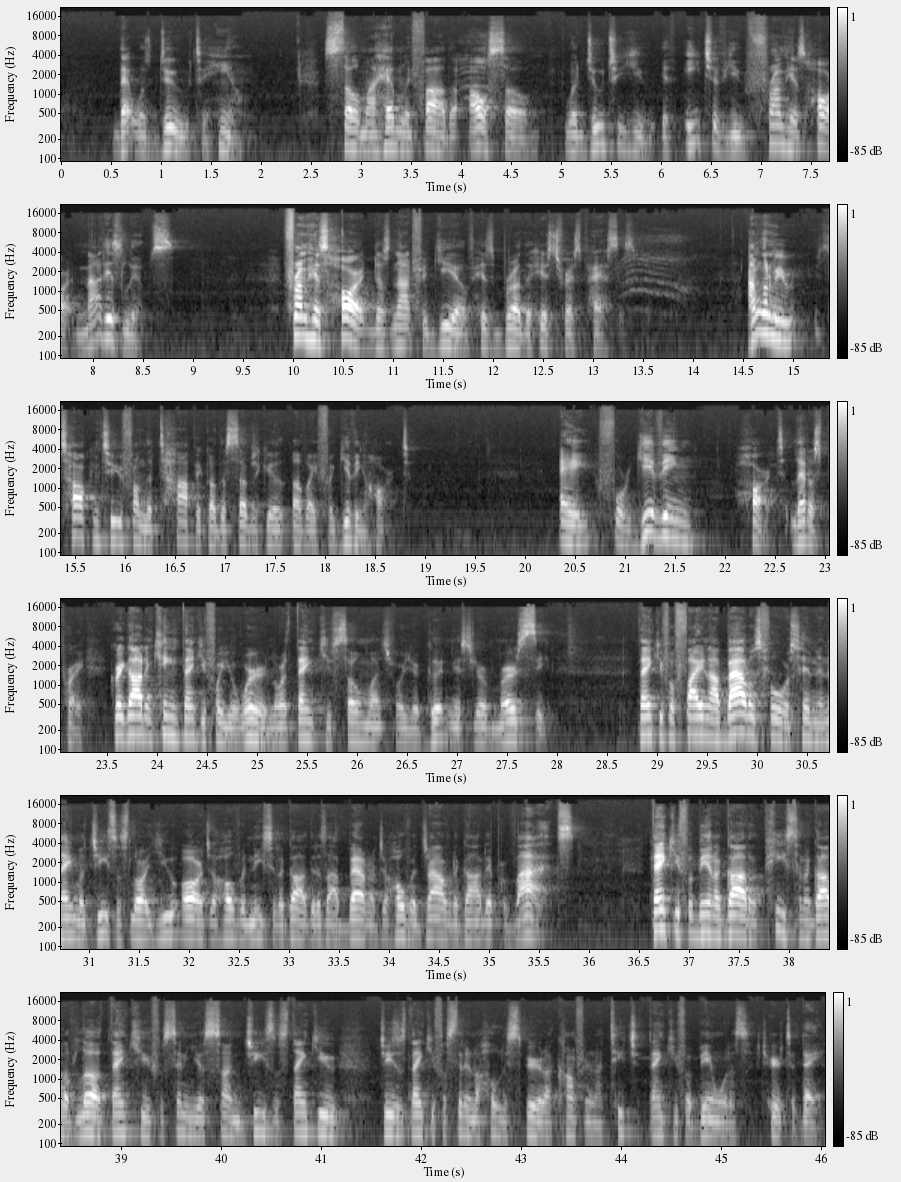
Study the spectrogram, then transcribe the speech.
that was due to him. So my heavenly Father also will do to you if each of you from his heart, not his lips, from his heart does not forgive his brother his trespasses. I'm going to be talking to you from the topic of the subject of a forgiving heart. A forgiving heart. Let us pray. Great God and King, thank you for your word. Lord, thank you so much for your goodness, your mercy. Thank you for fighting our battles for us in the name of Jesus. Lord, you are Jehovah Nissi, the God that is our banner, Jehovah Jireh, the God that provides. Thank you for being a God of peace and a God of love. Thank you for sending your son, Jesus. Thank you, Jesus. Thank you for sending the Holy Spirit, our comforter and our teacher. Thank you for being with us here today.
